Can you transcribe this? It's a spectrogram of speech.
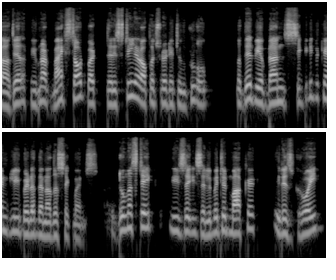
Uh, there, we've not maxed out, but there is still an opportunity to improve. But there we have done significantly better than other segments. Domestic is a, is a limited market; it is growing.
